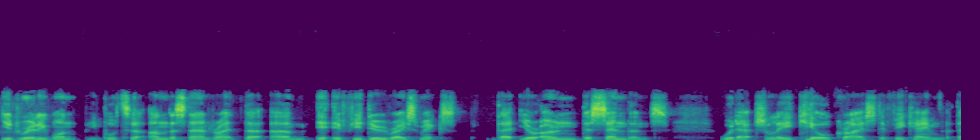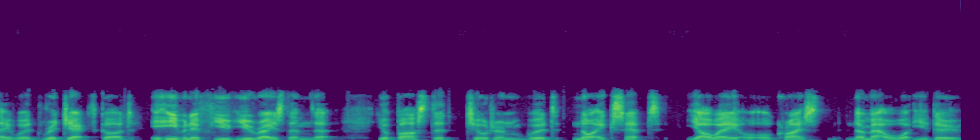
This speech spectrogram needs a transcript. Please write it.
you'd really want people to understand, right? That um, if you do race mix, that your own descendants would actually kill Christ if he came, that they would reject God, even if you, you raised them, that your bastard children would not accept Yahweh or, or Christ, no matter what you do.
